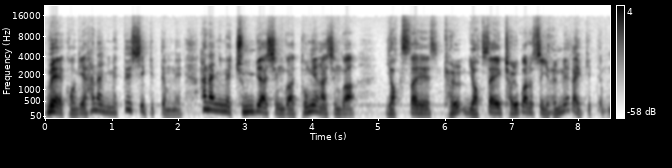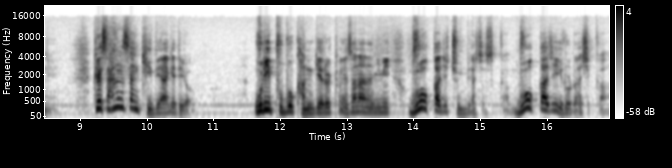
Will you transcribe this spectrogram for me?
왜? 거기에 하나님의 뜻이 있기 때문에 하나님의 준비하신과 동행하신과 역사의 결, 역사의 결과로서 열매가 있기 때문에 그래서 항상 기대하게 돼요. 우리 부부 관계를 통해서 하나님이 무엇까지 준비하셨을까? 무엇까지 이루려 하실까?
